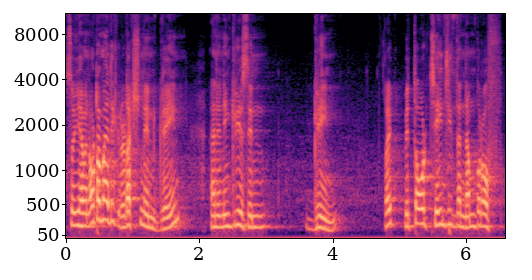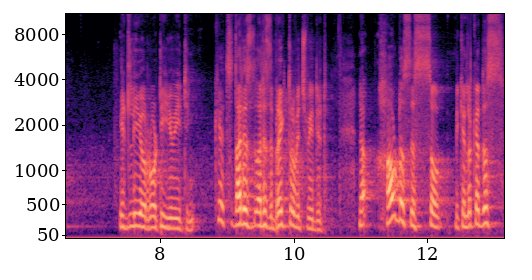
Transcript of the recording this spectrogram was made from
So you have an automatic reduction in grain and an increase in green right? Without changing the number of idli or roti you're eating. Okay, so that is, that is the breakthrough which we did. Now, how does this, so we can look at this.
